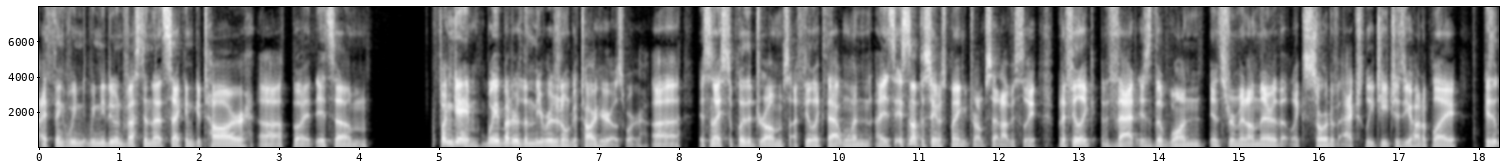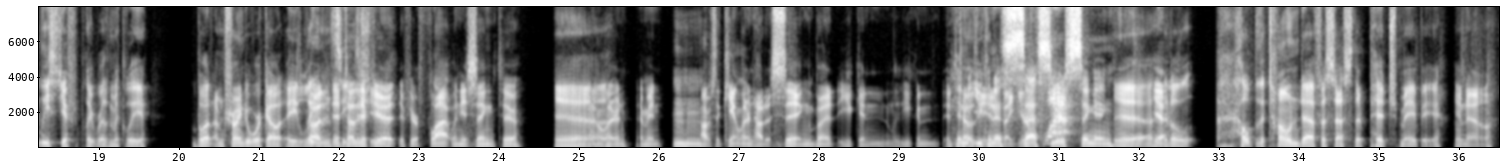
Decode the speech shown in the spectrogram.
I think we we need to invest in that second guitar. Uh, but it's um. Fun game, way better than the original Guitar Heroes were. Uh, it's nice to play the drums. I feel like that one. It's, it's not the same as playing a drum set, obviously, but I feel like that is the one instrument on there that like sort of actually teaches you how to play. Because at least you have to play rhythmically. But I'm trying to work out a Oh, latency it tells you if you if you're flat when you sing too. Kind of yeah. learn. I mean, Mm-hmm. obviously can't learn how to sing, but you can you can You can tells you can it's like, assess your singing. Yeah, Yeah. It'll help the tone deaf assess their pitch, maybe. You know.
